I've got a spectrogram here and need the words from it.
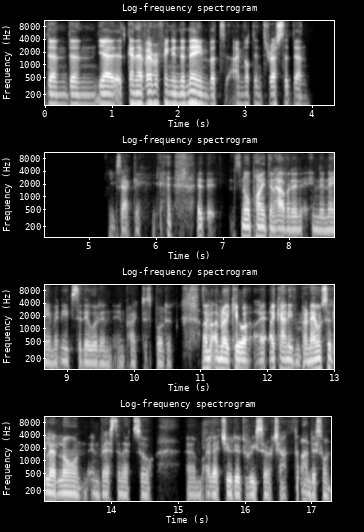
then then yeah, it can have everything in the name, but I'm not interested then. Exactly. it, it, it's no point in having it in the name. It needs to do it in, in practice. But it, I'm, I'm like you. I, I can't even pronounce it, let alone invest in it. So um, I let you do the research on, on this one.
